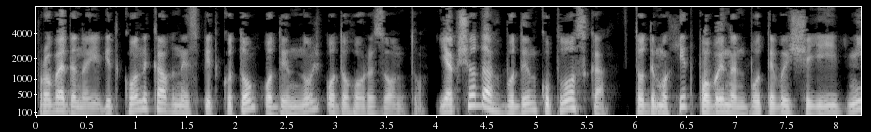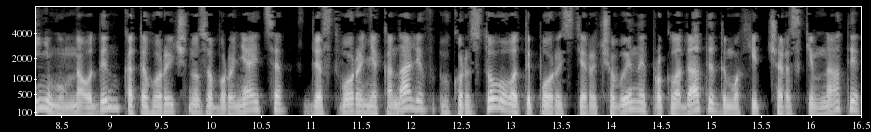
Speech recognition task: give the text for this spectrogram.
проведеної від коника вниз під кутом 1,0 од горизонту. Якщо дах будинку плоска, то димохід повинен бути вище її мінімум на один категорично забороняється для створення каналів використовувати пористі речовини, прокладати димохід через кімнати,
